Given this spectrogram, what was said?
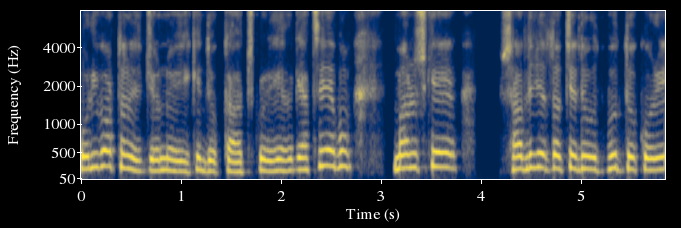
পরিবর্তনের জন্য কিন্তু কাজ করে গেছে এবং মানুষকে স্বাধীনতার চেতে উদ্বুদ্ধ করে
